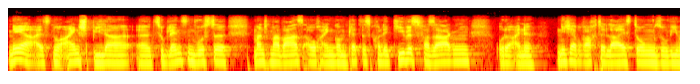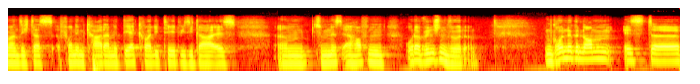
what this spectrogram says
mehr als nur ein Spieler äh, zu glänzen wusste. Manchmal war es auch ein komplettes kollektives Versagen oder eine nicht erbrachte Leistung, so wie man sich das von dem Kader mit der Qualität, wie sie da ist, ähm, zumindest erhoffen oder wünschen würde. Im Grunde genommen ist äh,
